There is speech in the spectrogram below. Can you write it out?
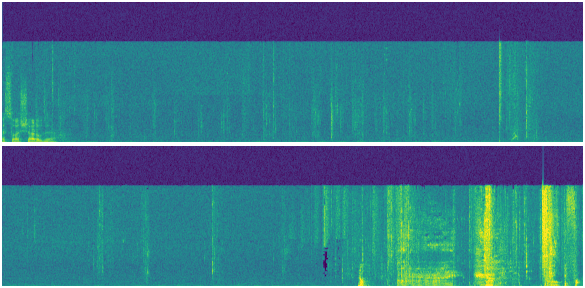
I saw a shadow there. No. the fuck?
